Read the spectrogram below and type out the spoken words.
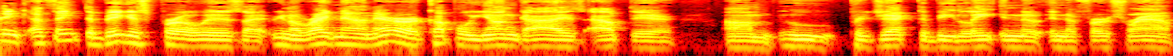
think I think the biggest pro is that you know right now, and there are a couple young guys out there um, who project to be late in the in the first round,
